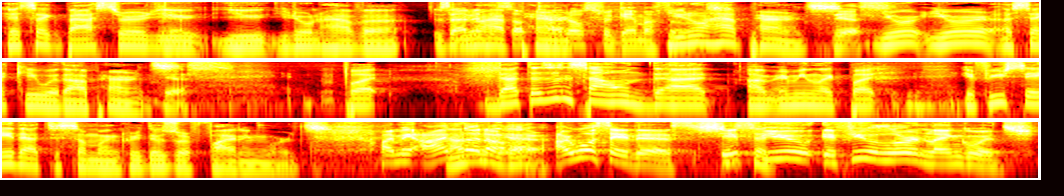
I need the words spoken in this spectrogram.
It's like bastard. You you you don't have a. Is that you in don't the have subtitles parents. for Game of Thrones? You don't have parents. Yes. You're you're a seki without parents. Yes. But that doesn't sound that. Um, I mean, like, but if you say that to someone in those are fighting words. I mean, I'm Not gonna. that- I will say this: She if said- you if you learn language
